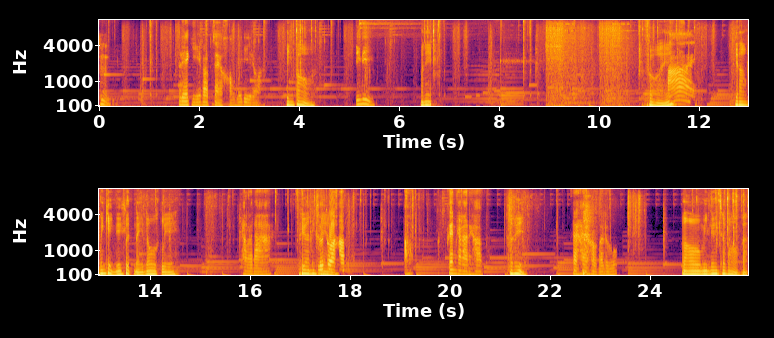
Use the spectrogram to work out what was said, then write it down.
หึเรียกงี้แบบใจคอไม่ดีเลยว่ะจริงเปล่า ยิงดิมานี่สวยตายที่รักมันเก่งที่สุดในโลกเลย ธรรมดา เพื่อนนี่ใครรู้ตัวอะครับอ้าวเพื่อนกันครับ เฮ้ย ใครๆเขาก็รู้เรามีเรื่องจะบอกอะ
